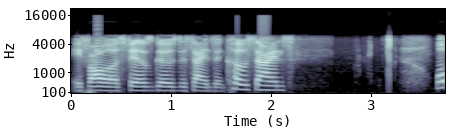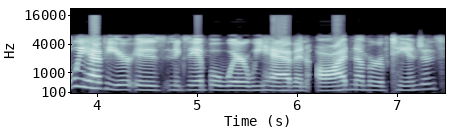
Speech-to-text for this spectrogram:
if all else fails goes to sines and cosines. What we have here is an example where we have an odd number of tangents.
